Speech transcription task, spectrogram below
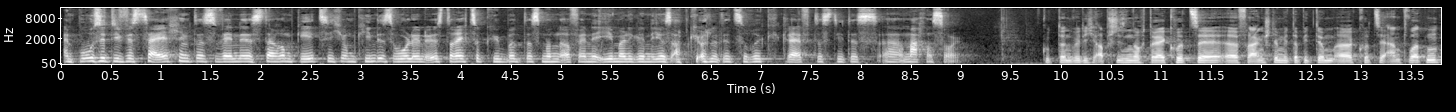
ein positives Zeichen, dass wenn es darum geht, sich um Kindeswohl in Österreich zu kümmern, dass man auf eine ehemalige NEOS-Abgeordnete zurückgreift, dass die das äh, machen soll. Gut, dann würde ich abschließend noch drei kurze äh, Fragen stellen mit der Bitte um äh, kurze Antworten.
